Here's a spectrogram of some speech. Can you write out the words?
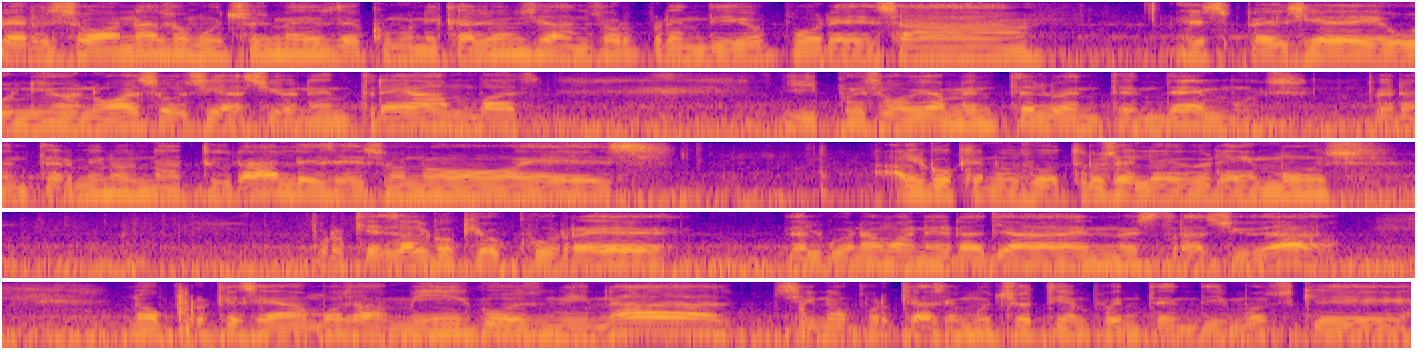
personas o muchos medios de comunicación se han sorprendido por esa especie de unión o asociación entre ambas y pues obviamente lo entendemos, pero en términos naturales eso no es algo que nosotros celebremos, porque es algo que ocurre de alguna manera ya en nuestra ciudad. No porque seamos amigos ni nada, sino porque hace mucho tiempo entendimos que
